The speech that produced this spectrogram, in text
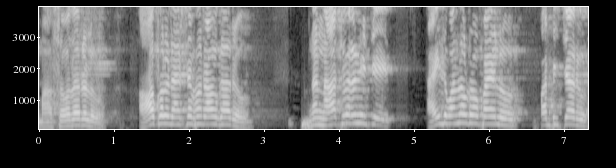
మా సోదరులు ఆకుల నరసింహారావు గారు నన్ను ఆశీర్వదించి ఐదు వందల రూపాయలు పంపించారు.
